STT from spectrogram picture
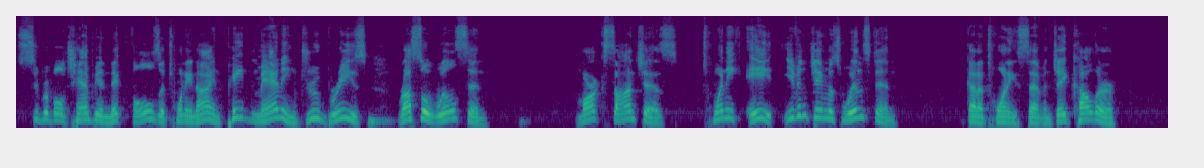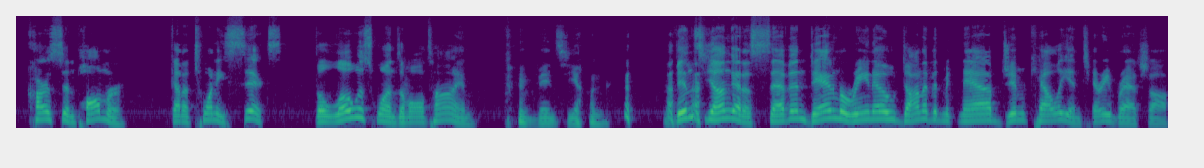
Super Bowl champion Nick Foles at 29. Peyton Manning, Drew Brees, Russell Wilson, Mark Sanchez, 28. Even Jameis Winston got a 27. Jay Cutler, Carson Palmer got a 26. The lowest ones of all time. Vince Young. Vince Young at a seven, Dan Marino, Donovan McNabb, Jim Kelly, and Terry Bradshaw.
